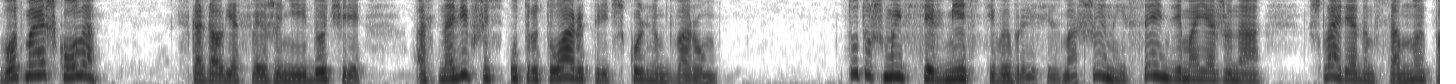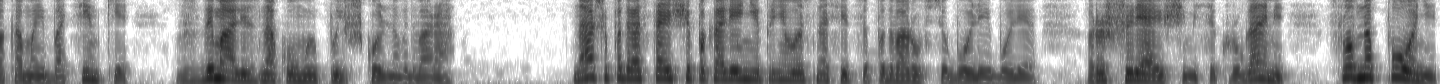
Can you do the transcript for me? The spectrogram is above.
«Вот моя школа», — сказал я своей жене и дочери, остановившись у тротуара перед школьным двором. Тут уж мы все вместе выбрались из машины, и Сэнди, моя жена, шла рядом со мной, пока мои ботинки вздымали знакомую пыль школьного двора. Наше подрастающее поколение принялось носиться по двору все более и более расширяющимися кругами, словно пони,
